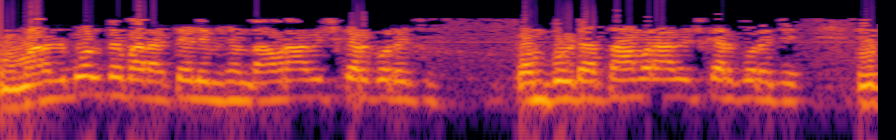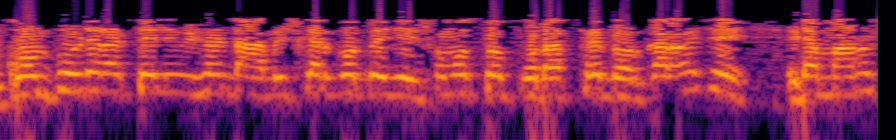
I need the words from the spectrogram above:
মানুষ বলতে পারে টেলিভিশন তো আমরা আবিষ্কার করেছি কম্পিউটার তো আমরা আবিষ্কার করেছি। কম্পিউটার আর টেলিভিশনটা আবিষ্কার করতে যে সমস্ত পদার্থের দরকার হয়েছে এটা মানুষ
